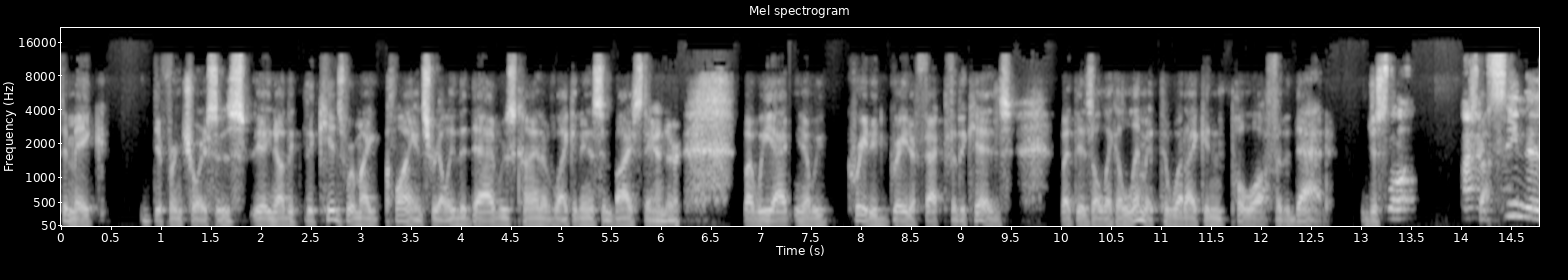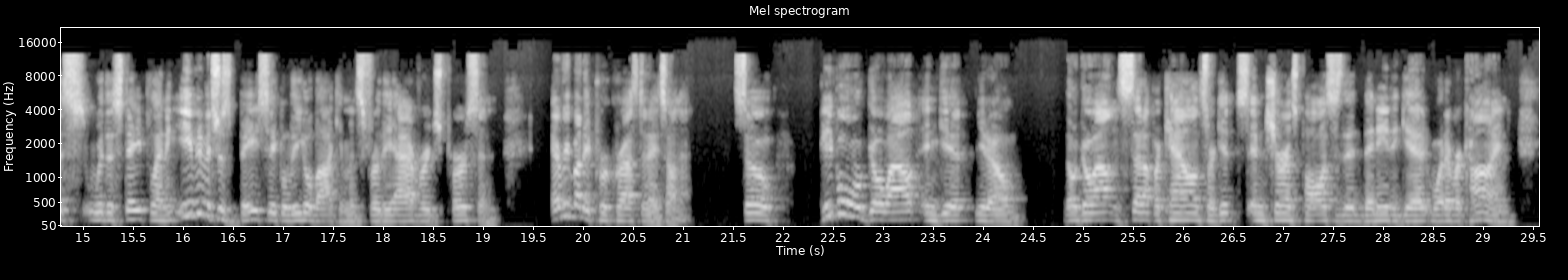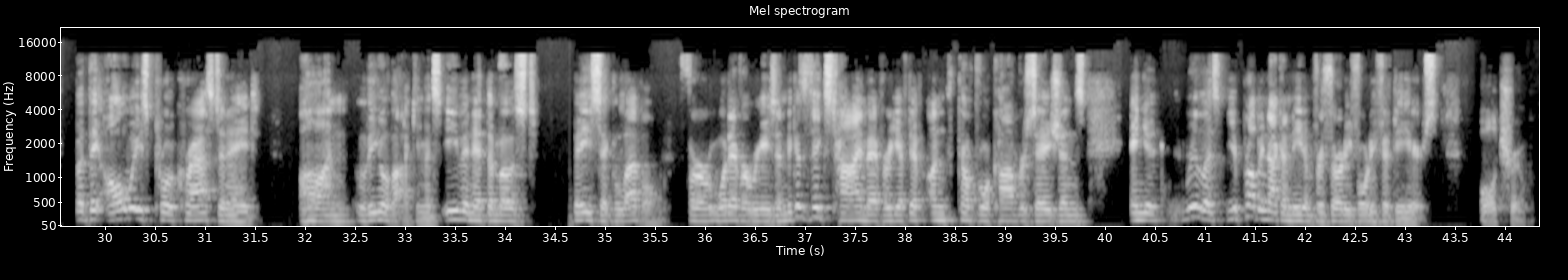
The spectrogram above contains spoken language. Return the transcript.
to make different choices. You know, the, the kids were my clients really. The dad was kind of like an innocent bystander, but we had, you know, we created great effect for the kids, but there's a like a limit to what I can pull off for the dad. Just well, stuff. I've seen this with estate planning, even if it's just basic legal documents for the average person, everybody procrastinates on that. So people will go out and get, you know, they'll go out and set up accounts or get insurance policies that they need to get, whatever kind but they always procrastinate on legal documents, even at the most basic level for whatever reason because it takes time, effort. You have to have uncomfortable conversations, and you realize you're probably not going to need them for 30, 40, 50 years. All true.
